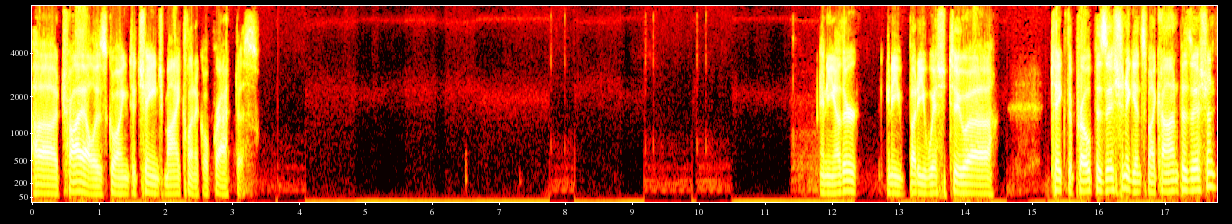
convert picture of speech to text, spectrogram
uh, trial is going to change my clinical practice. Any other anybody wish to uh, take the pro position against my con position?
